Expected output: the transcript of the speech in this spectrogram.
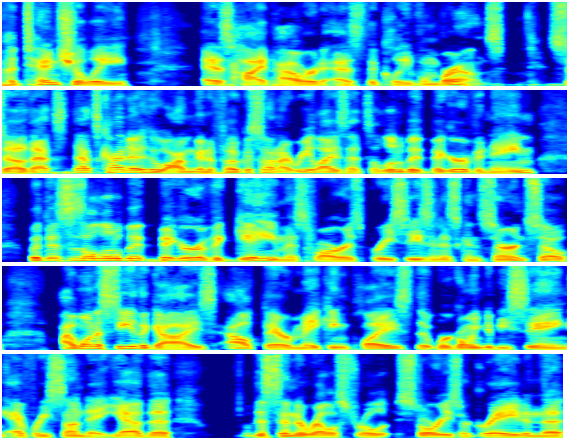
potentially as high powered as the Cleveland Browns. So that's that's kind of who I'm going to focus on. I realize that's a little bit bigger of a name, but this is a little bit bigger of a game as far as preseason is concerned. So I want to see the guys out there making plays that we're going to be seeing every Sunday. Yeah, the the Cinderella stro- stories are great, and the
